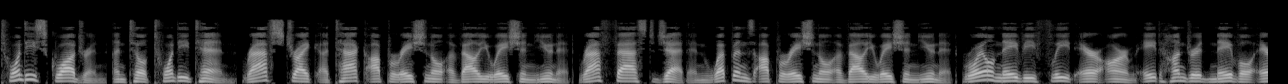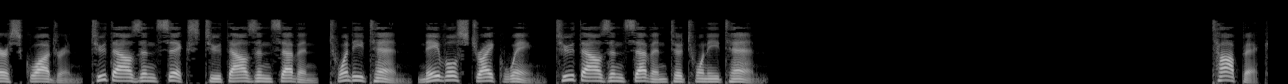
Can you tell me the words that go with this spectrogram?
20 Squadron until 2010 RAF Strike Attack Operational Evaluation Unit RAF Fast Jet and Weapons Operational Evaluation Unit Royal Navy Fleet Air Arm 800 Naval Air Squadron 2006-2007 2010 Naval Strike Wing 2007 to 2010 Topic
